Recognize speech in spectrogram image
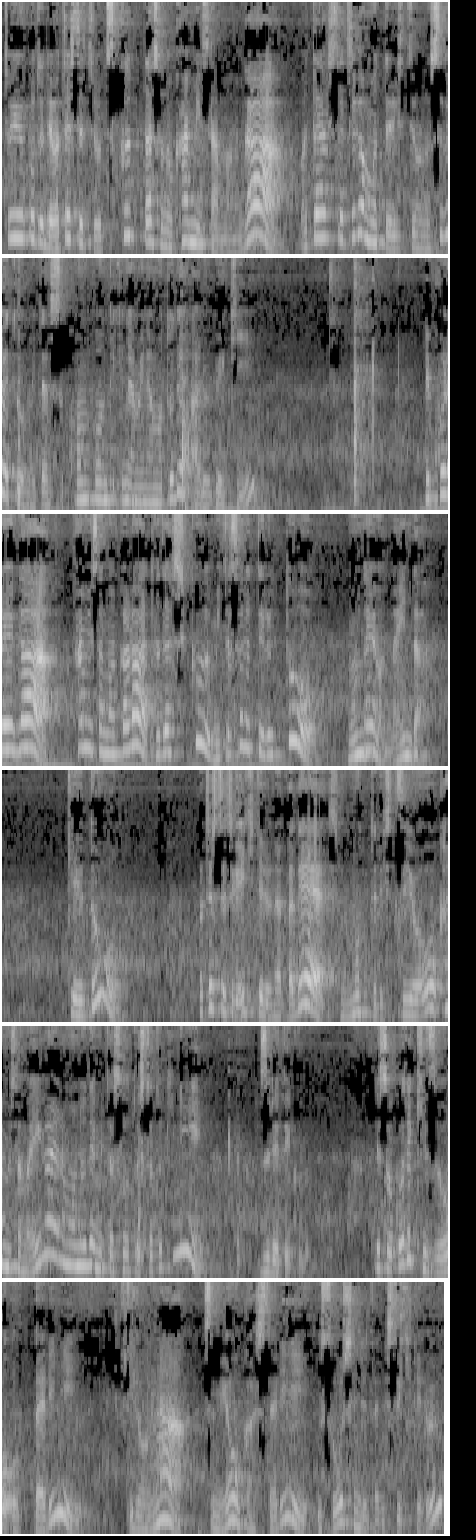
ということで私たちを作ったその神様が私たちが持っている必要の全てを満たす根本的な源であるべき。でこれが神様から正しく満たされてると問題はないんだ。けど私たちが生きてる中でその持ってる必要を神様以外のもので満たそうとした時にずれてくる。でそこで傷を負ったりいろんな罪を犯したり嘘を信じたりしてきてる。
